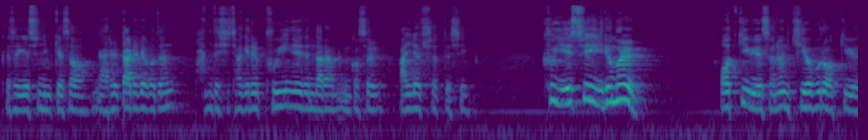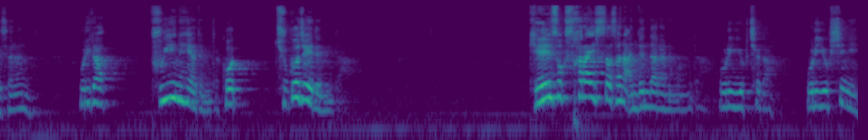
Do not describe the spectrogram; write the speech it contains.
그래서 예수님께서 나를 따르려거든 반드시 자기를 부인해야 된다는 것을 알려주셨듯이 그 예수의 이름을 얻기 위해서는 기업으로 얻기 위해서는 우리가 부인해야 됩니다. 곧 죽어져야 됩니다. 계속 살아 있어서는 안 된다는 겁니다. 우리 육체가, 우리 육신이,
